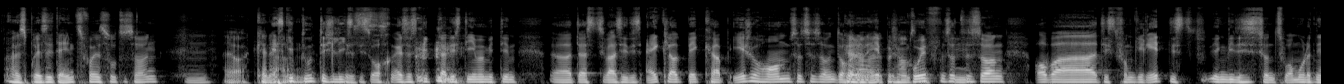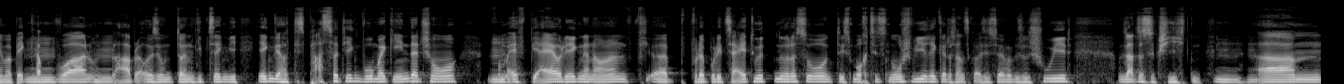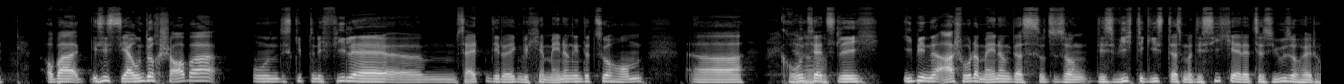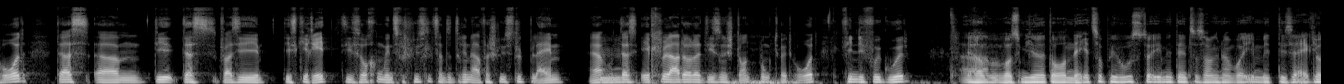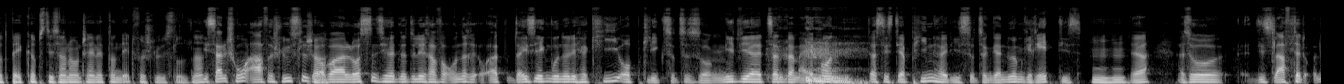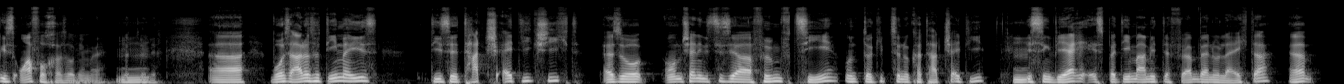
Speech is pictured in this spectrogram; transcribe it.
als Präsidentsfall sozusagen. Mhm. Ja, keine es Ahnung. gibt unterschiedlichste Sachen. Also es gibt da das Thema mit dem, äh, dass quasi das iCloud-Backup eh schon haben, sozusagen. Da genau, hat Apple schon geholfen, sozusagen. Mhm. Aber das vom Gerät ist irgendwie, das ist schon zwei Monate nicht mehr Backup mhm. geworden und mhm. bla bla. Also und dann gibt's irgendwie, irgendwer hat das Passwort irgendwo mal geändert schon vom mhm. FBI oder irgendeinen anderen äh, von der Polizei dort oder so und das macht es jetzt noch schwieriger. Da sind sie quasi selber ein bisschen schuld und lauter so Geschichten. Mhm. Ähm, aber es ist sehr undurchschaubar und es gibt natürlich viele ähm, Seiten, die da irgendwelche Meinungen dazu haben. Äh, grundsätzlich, ja. ich bin auch schon der Meinung, dass sozusagen das wichtig ist, dass man die Sicherheit jetzt als User halt hat, dass, ähm, die, dass quasi das Gerät, die Sachen, wenn es verschlüsselt sind, da drin auch verschlüsselt bleiben. Ja, mhm. und dass Apple auch da diesen Standpunkt halt hat, finde ich voll gut. Ja, ähm, was mir da nicht so bewusst war eben in dem Zusammenhang war eben mit diesen iCloud-Backups, die sind anscheinend dann nicht verschlüsselt. Ne? Die sind schon auch verschlüsselt, Schau. aber lassen sich halt natürlich auf eine andere Art, da ist irgendwo natürlich ein Key abgelegt sozusagen. Nicht wie jetzt beim iPhone, dass das der PIN halt ist, sozusagen, der nur am Gerät ist. Mhm. Ja, also das läuft halt, ist einfacher, sage ich mal, mhm. natürlich. Äh, was auch noch so Thema ist, diese Touch-ID-Geschichte, also anscheinend ist das ja 5C und da gibt's ja noch keine Touch-ID. Mhm. Deswegen wäre es bei dem auch mit der Firmware noch leichter. Ja,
